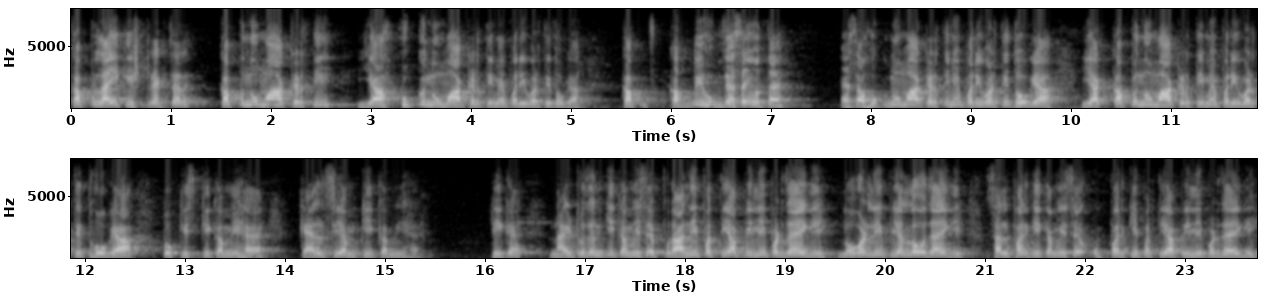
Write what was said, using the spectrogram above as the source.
कप लाइक स्ट्रक्चर कपनुमा आकृति या हुक नुमा आकृति में परिवर्तित हो गया। कप कप भी हुक जैसा ही होता है। ऐसा हुकनुमा आकृति में परिवर्तित हो गया या कप नुमा आकृति में परिवर्तित हो गया तो किसकी कमी है? कैल्शियम की कमी है। ठीक है? नाइट्रोजन की कमी से पुरानी पत्तियाँ पीली पड़ जाएगी लोअर लीप येलो हो जाएगी सल्फ़र की कमी से ऊपर की पत्तियाँ पीली पड़ जाएगी।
